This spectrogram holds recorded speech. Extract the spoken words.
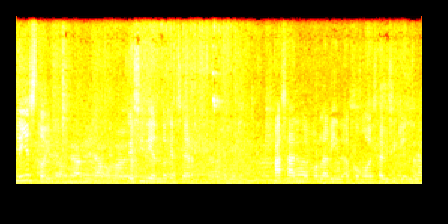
Y ahí estoy, decidiendo qué hacer, pasando por la vida como esa bicicleta.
